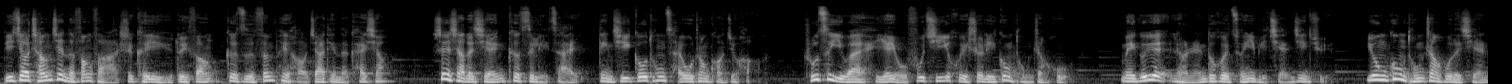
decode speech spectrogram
比较常见的方法是可以与对方各自分配好家庭的开销，剩下的钱各自理财，定期沟通财务状况就好。除此以外，也有夫妻会设立共同账户，每个月两人都会存一笔钱进去，用共同账户的钱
